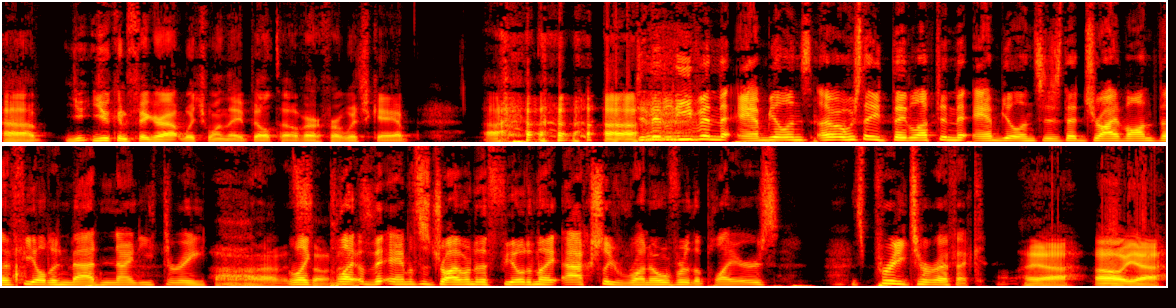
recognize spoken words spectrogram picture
Uh, you you can figure out which one they built over for which game. Uh, Did they leave in the ambulance? I wish they, they left in the ambulances that drive on the field in Madden '93. Oh, Like so play, nice. the ambulances drive onto the field and they actually run over the players. It's pretty terrific. Yeah. Oh, yeah.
